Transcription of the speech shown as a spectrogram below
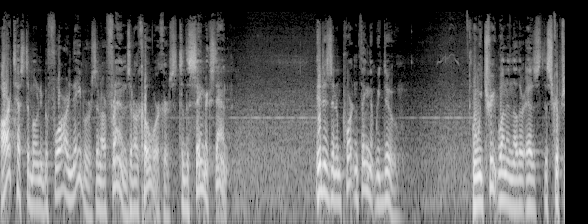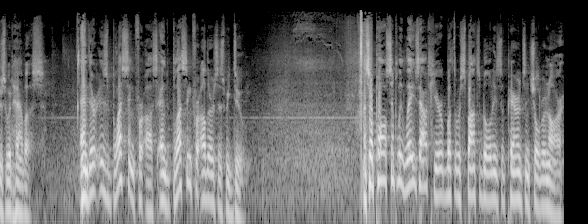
our testimony before our neighbors and our friends and our coworkers to the same extent, it is an important thing that we do when we treat one another as the scriptures would have us. And there is blessing for us and blessing for others as we do. And so Paul simply lays out here what the responsibilities of parents and children are,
